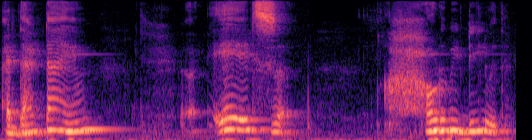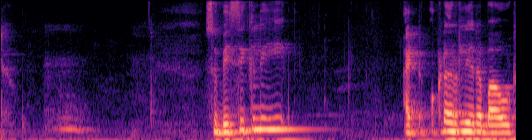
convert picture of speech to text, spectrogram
at that time, uh, it's how do we deal with it? So basically, I talked earlier about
